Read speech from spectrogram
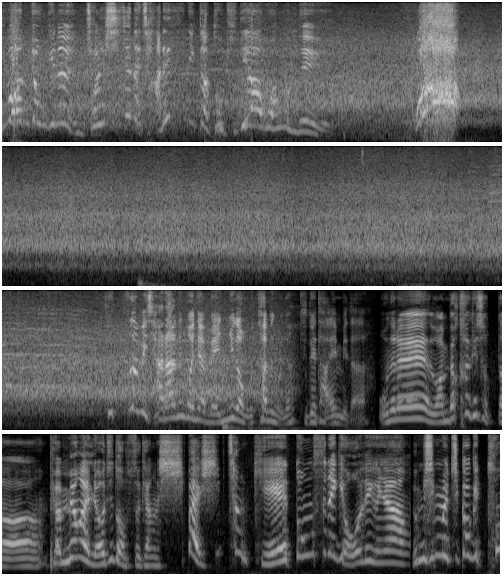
이번 경기는 전 시즌에 잘했으니까 더 기대하고 한 건데. 와! 토트넘이 잘하는 거냐 맨유가 못하는 거냐? 두 개 다입니다. 오늘은 완벽하게 졌다. 변명할 여지도 없어. 그냥 씨발 씹창 개 똥쓰레기 어디 그냥 음식물 찌꺼기 퉁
